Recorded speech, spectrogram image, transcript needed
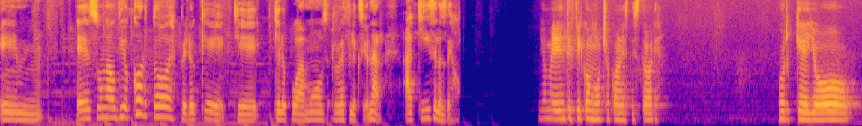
Em, es un audio corto, espero que, que, que lo podamos reflexionar. Aquí se los dejo. Yo me identifico mucho con esta historia, porque yo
